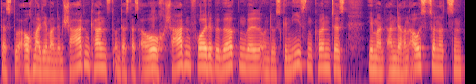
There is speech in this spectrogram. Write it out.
dass du auch mal jemandem schaden kannst und dass das auch Schadenfreude bewirken will und du es genießen könntest, jemand anderen auszunutzen.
